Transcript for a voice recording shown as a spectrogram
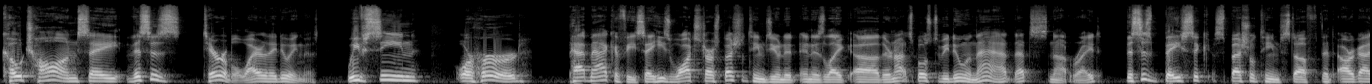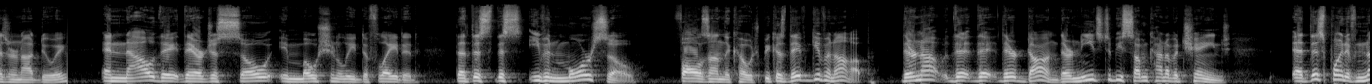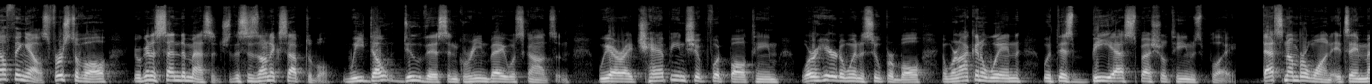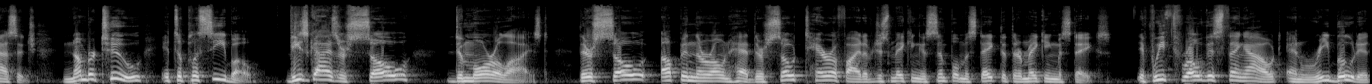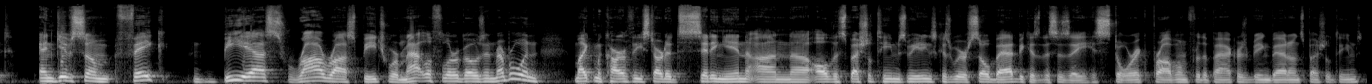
Coach Hahn say, This is terrible. Why are they doing this? We've seen or heard Pat McAfee say he's watched our special teams unit and is like, uh, They're not supposed to be doing that. That's not right. This is basic special team stuff that our guys are not doing. And now they, they are just so emotionally deflated that this this even more so falls on the coach because they've given up. They're not. They're, they're done. There needs to be some kind of a change. At this point, if nothing else, first of all, you're going to send a message. This is unacceptable. We don't do this in Green Bay, Wisconsin. We are a championship football team. We're here to win a Super Bowl, and we're not going to win with this BS special teams play. That's number one. It's a message. Number two, it's a placebo. These guys are so demoralized. They're so up in their own head. They're so terrified of just making a simple mistake that they're making mistakes. If we throw this thing out and reboot it and give some fake BS rah rah speech where Matt LaFleur goes and remember when Mike McCarthy started sitting in on uh, all the special teams meetings because we were so bad because this is a historic problem for the Packers being bad on special teams?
